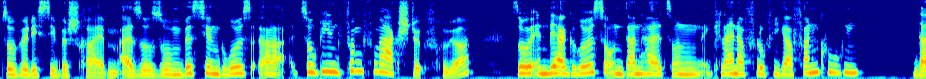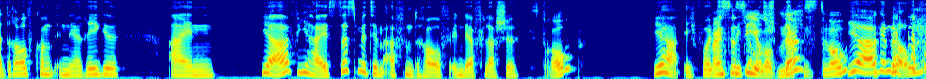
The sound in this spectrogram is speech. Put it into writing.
So würde ich sie beschreiben. Also so ein bisschen größer, so wie ein 5-Mark-Stück früher. So in der Größe und dann halt so ein kleiner fluffiger Pfannkuchen. Da drauf kommt in der Regel ein, ja, wie heißt das mit dem Affen drauf in der Flasche? Strobe? Ja, ich wollte es nicht Sirup, ne? aussprechen. ne? Strobe? Ja, genau. ich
